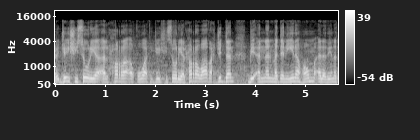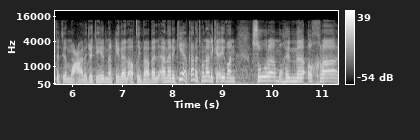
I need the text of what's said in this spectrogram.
جيش سوريا الحرة أو قوات جيش سوريا الحرة. واضح جدا بأن المدنيين هم الذين تتم معالجتهم من قبل الطبابة الأمريكية. كانت هنالك أيضا صورة مهمة أخرى أخرى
